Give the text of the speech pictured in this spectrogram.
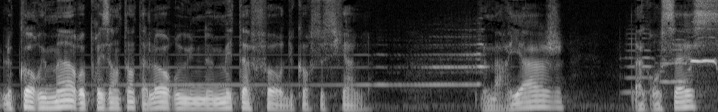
le corps humain représentant alors une métaphore du corps social. Le mariage, la grossesse,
